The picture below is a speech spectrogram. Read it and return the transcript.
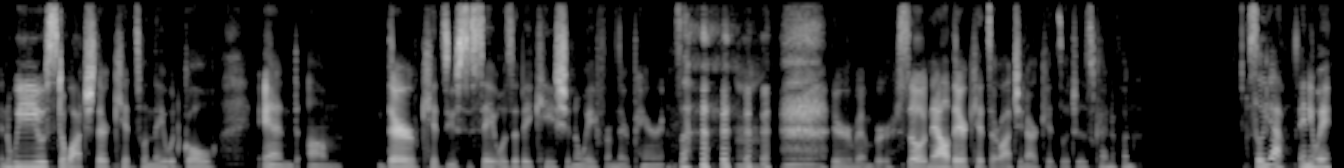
and we used to watch their kids when they would go, and um, their kids used to say it was a vacation away from their parents. I remember. So now their kids are watching our kids, which is kind of fun. So yeah. Anyway,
